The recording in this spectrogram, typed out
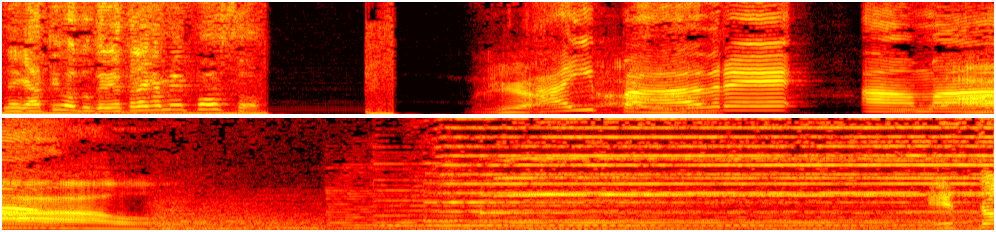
Negativo. ¿tú querías traer a mi esposo? Ay, padre amado. Wow. Esto,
